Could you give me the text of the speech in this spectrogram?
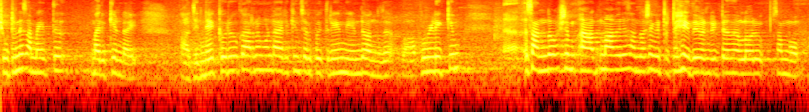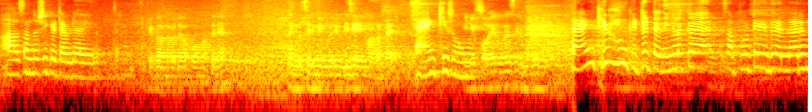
ഷൂട്ടിന്റെ സമയത്ത് മരിക്കണ്ടായി അപ്പം അതിന്റെയൊക്കെ ഒരു കാരണം കൊണ്ടായിരിക്കും ചിലപ്പോൾ ഇത്രയും നീണ്ടു വന്നത്. അപ്പോൾ ആ പുള്ളിക്കും സന്തോഷം ആത്മാവിന് സന്തോഷം കിട്ടട്ടെ ഇത് കണ്ടിട്ട് എന്നുള്ള ഒരു സംഭവം. ആ സന്തോഷിക്കട്ടെ എവിടെ ആയാലും ഓണത്തിന് നിങ്ങളുടെ സിനിമയും ഒരു വിജയമാകട്ടെ താങ്ക് യു സോ മച്ച് കുറേ കുറേ സിനിമകൾ താങ്ക് യു കിട്ടട്ടെ. നിങ്ങളൊക്കെ സപ്പോർട്ട് ചെയ്ത് എല്ലാവരും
